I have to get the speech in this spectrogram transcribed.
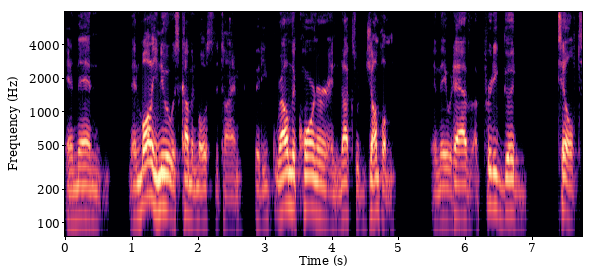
and then and Molly knew it was coming most of the time, but he'd round the corner and Nux would jump him, and they would have a pretty good tilt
